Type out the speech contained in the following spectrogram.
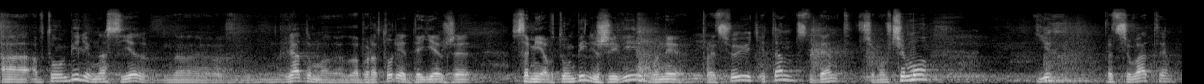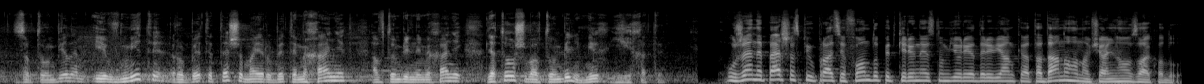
а автомобілі в нас є е, рядом лабораторія, де є вже самі автомобілі живі, вони працюють, і там студент вчимо. Вчимо їх працювати з автомобілем і вміти робити те, що має робити механік, автомобільний механік, для того, щоб автомобіль міг їхати. Уже не перша співпраця фонду під керівництвом Юрія Дерев'янка та даного навчального закладу.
